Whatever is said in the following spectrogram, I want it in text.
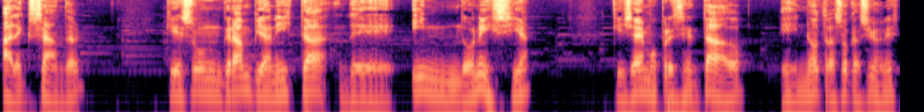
Alexander, que es un gran pianista de Indonesia, que ya hemos presentado en otras ocasiones,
